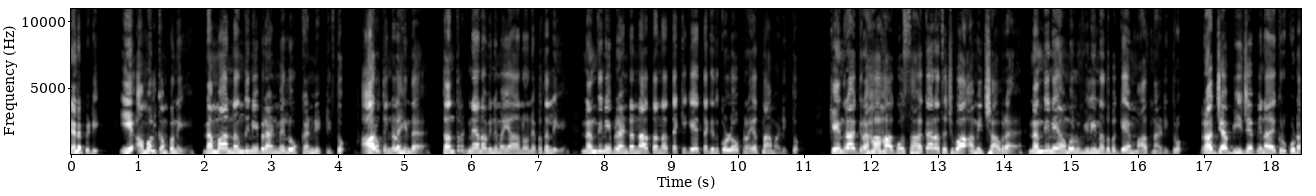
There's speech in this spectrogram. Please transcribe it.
ನೆನಪಿಡಿ, ಈ ಅಮೂಲ್ ಕಂಪನಿ ನಮ್ಮ ನಂದಿನಿ ಬ್ರ್ಯಾಂಡ್ ಮೇಲೂ ಕಣ್ಣಿಟ್ಟಿತ್ತು. ಆರು ತಿಂಗಳ ಹಿಂದೆ ತಂತ್ರಜ್ಞಾನ ವಿನಿಮಯ ಅನ್ನೋ ನೆಪದಲ್ಲಿ ನಂದಿನಿ ಬ್ರ್ಯಾಂಡನ್ನು ತನ್ನ ತೆಕ್ಕೆಗೆ ತೆಗೆದುಕೊಳ್ಳೋ ಪ್ರಯತ್ನ ಮಾಡಿತ್ತು. ಕೇಂದ್ರ ಗೃಹ ಹಾಗೂ ಸಹಕಾರ ಸಚಿವ ಅಮಿತ್ ಶಾ ಅವರ ನಂದಿನಿ ಅಮೂಲ್ ವಿಲೀನದ ಬಗ್ಗೆ ಮಾತನಾಡಿದ್ರು. ರಾಜ್ಯ ಬಿಜೆಪಿ ನಾಯಕರು ಕೂಡ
